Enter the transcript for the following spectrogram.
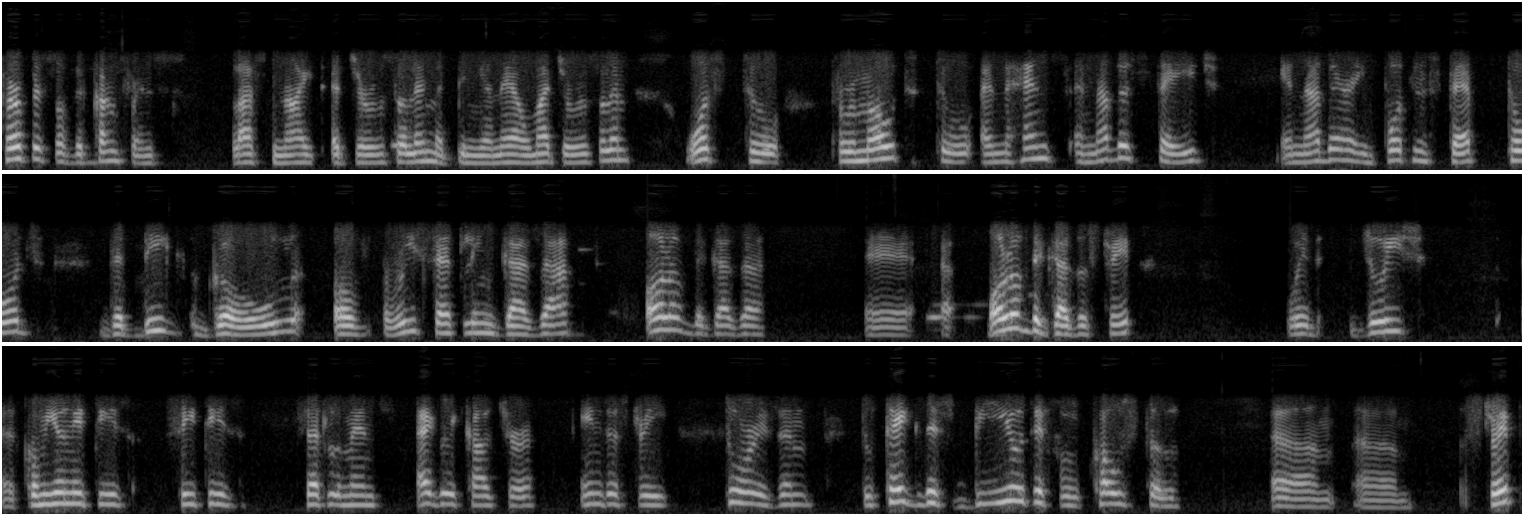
purpose of the conference last night at Jerusalem, at Binyanei Umat Jerusalem, was to promote, to enhance another stage, another important step towards the big goal of resettling Gaza, all of the Gaza, uh, all of the Gaza Strip, with Jewish uh, communities, cities, settlements, agriculture, industry, tourism, to take this beautiful coastal um, um, strip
